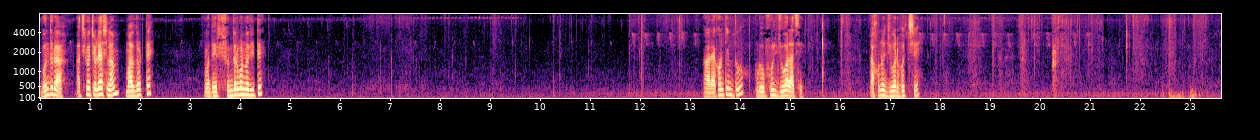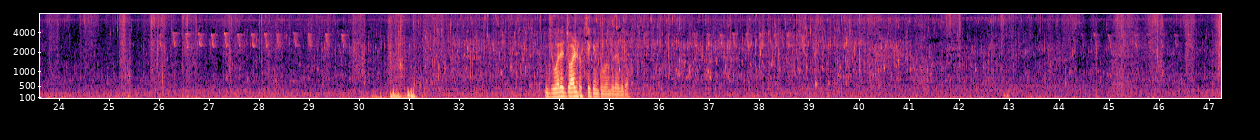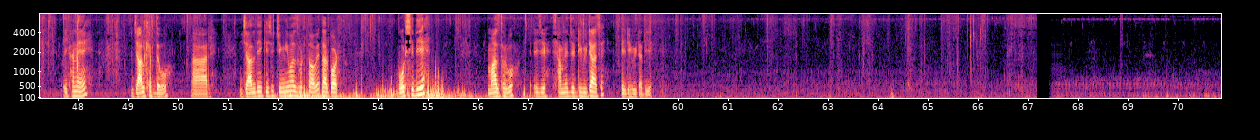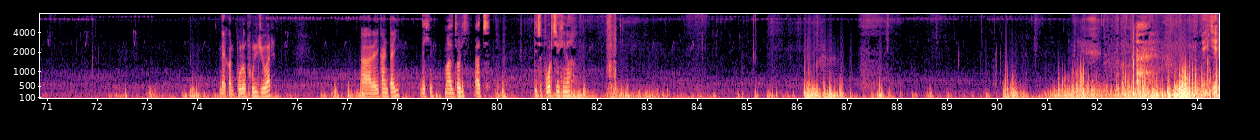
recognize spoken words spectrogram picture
বন্ধুরা, আজকেও চলে আসলাম মাছ ধরতে, আমাদের সুন্দরবন নদীতে। আর এখন কিন্তু পুরো ফুল জোয়ার আছে। এখনও জোয়ার হচ্ছে। জোয়ারে জল ঢুকছে কিন্তু বন্ধুরা এগুলো। এইখানে জাল খেপ দেবো, আর জাল দিয়ে কিছু চিংড়ি মাছ ধরতে হবে, তারপর বড়শি দিয়ে মাছ ধরবো। এই যে সামনের যে ঢিবিটা আছে, এই ঢিবিটা দিয়ে। দেখুন, পুরো ফুল জোয়ার। আর এইখানটাই, দেখি, মাছ ধরি। আজ কিছু পড়ছে কিনা? এই যে,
